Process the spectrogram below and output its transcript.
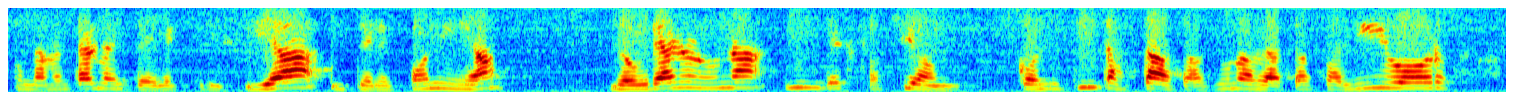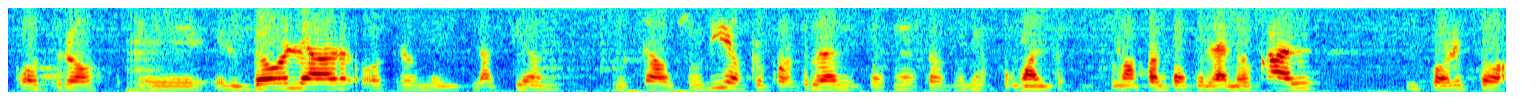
fundamentalmente electricidad y telefonía, lograron una indexación con distintas tasas, una la tasa LIBOR, otros mm. eh, el dólar, otros la inflación de Estados Unidos, que por otro lado la inflación de Estados Unidos es más alta que la local, y por eso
